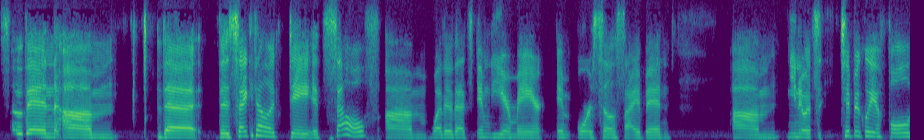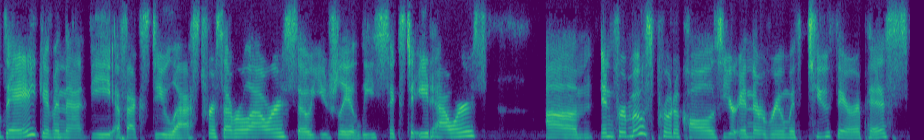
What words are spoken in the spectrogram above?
so then um, the the psychedelic day itself, um, whether that's MDMA or, or psilocybin, um, you know, it's typically a full day, given that the effects do last for several hours, so usually at least six to eight hours. Um, and for most protocols, you're in the room with two therapists.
